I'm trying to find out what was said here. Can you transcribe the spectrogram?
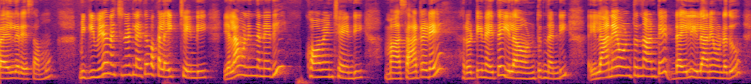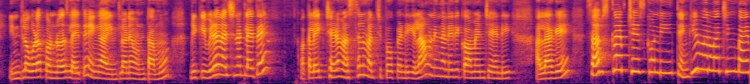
బయలుదేరేసాము. మీకు ఈ వీడియో నచ్చినట్లయితే ఒక లైక్ చేయండి. ఎలా ఉండిందనేది కామెంట్ చేయండి. మా సాటర్డే రొటీన్ అయితే ఇలా ఉంటుందండి. ఇలానే ఉంటుందా అంటే డైలీ ఇలానే ఉండదు. ఇంట్లో కూడా కొన్ని రోజులు అయితే ఇంకా ఇంట్లోనే ఉంటాము. మీకు ఈ వీడియో నచ్చినట్లయితే ఒక లైక్ చేయడం అస్సలు మర్చిపోకండి. ఎలా ఉండింది అనేది కామెంట్ చేయండి. అలాగే సబ్స్క్రైబ్ చేసుకోండి. Thank you for watching bye bye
